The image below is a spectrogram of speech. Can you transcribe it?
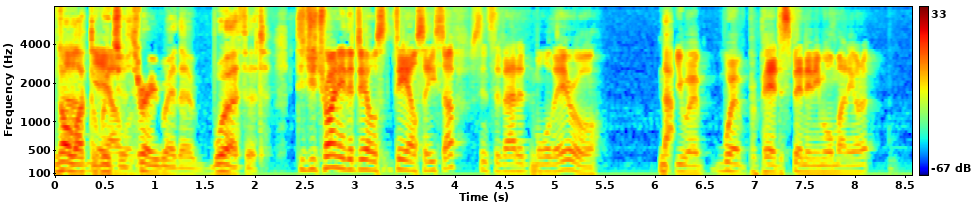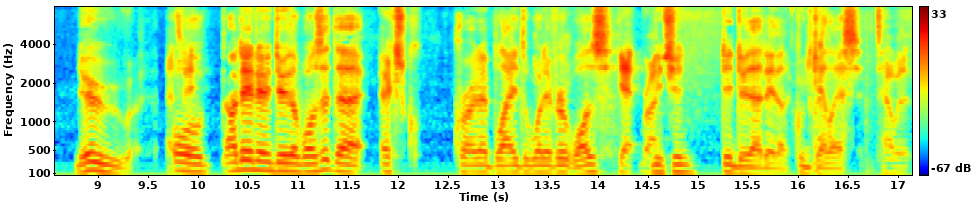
Not Um, like The yeah, Witcher 3 where they're worth it. Did you try any of the DLC stuff since they've added more there, or No. you were weren't prepared to spend any more money on it? No. That's or I didn't even do the, was it the X Chrono Blades or whatever it was? Yeah, right. Mission. Didn't do that either. Couldn't care less. with it.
